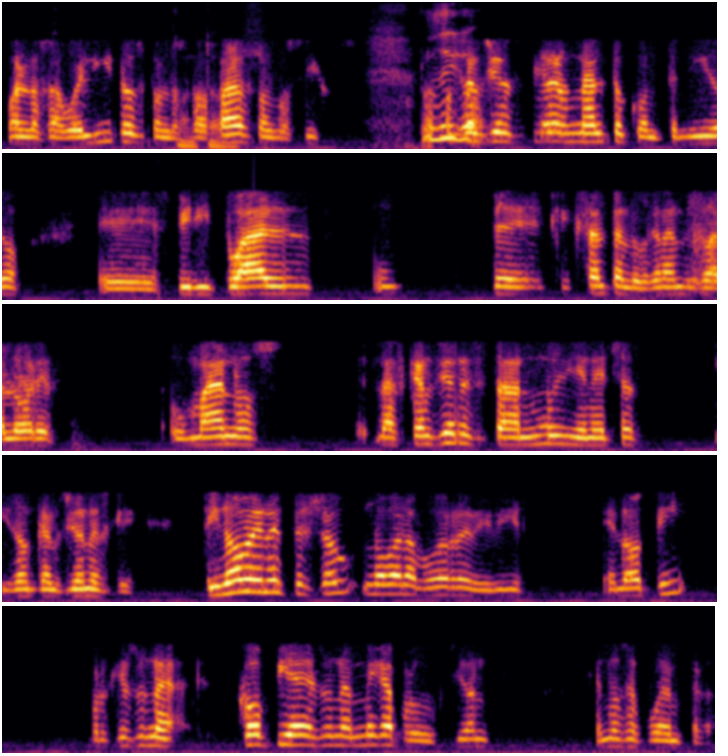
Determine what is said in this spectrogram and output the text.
con los abuelitos, con los Con papás, todos. con los hijos. Rodrigo, Son canciones que tienen un alto contenido eh, espiritual, un- de- que exaltan los grandes valores humanos. Las canciones están muy bien hechas y son canciones que, si no ven este show, no van a poder revivir el OTI, porque es una copia, es una mega producción que no se pueden perder.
